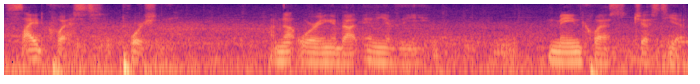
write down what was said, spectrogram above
side quest portion. I'm not worrying about any of the main quests just yet.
